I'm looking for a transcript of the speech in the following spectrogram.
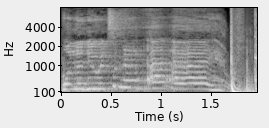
Wanna do it tonight?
